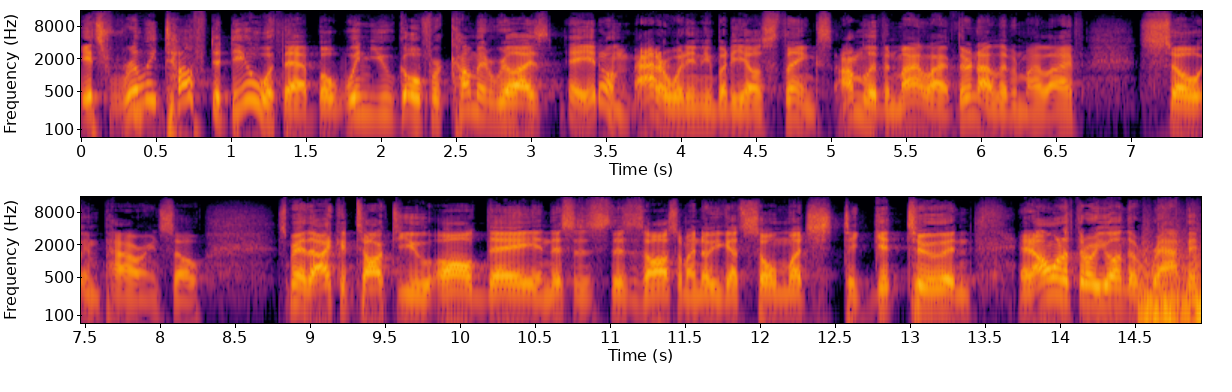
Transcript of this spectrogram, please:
It's really tough to deal with that. But when you overcome and realize, hey, it don't matter what anybody else thinks. I'm living my life. They're not living my life. So empowering. So Samantha, I could talk to you all day, and this is this is awesome. I know you got so much to get to, and and I want to throw you on the rapid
